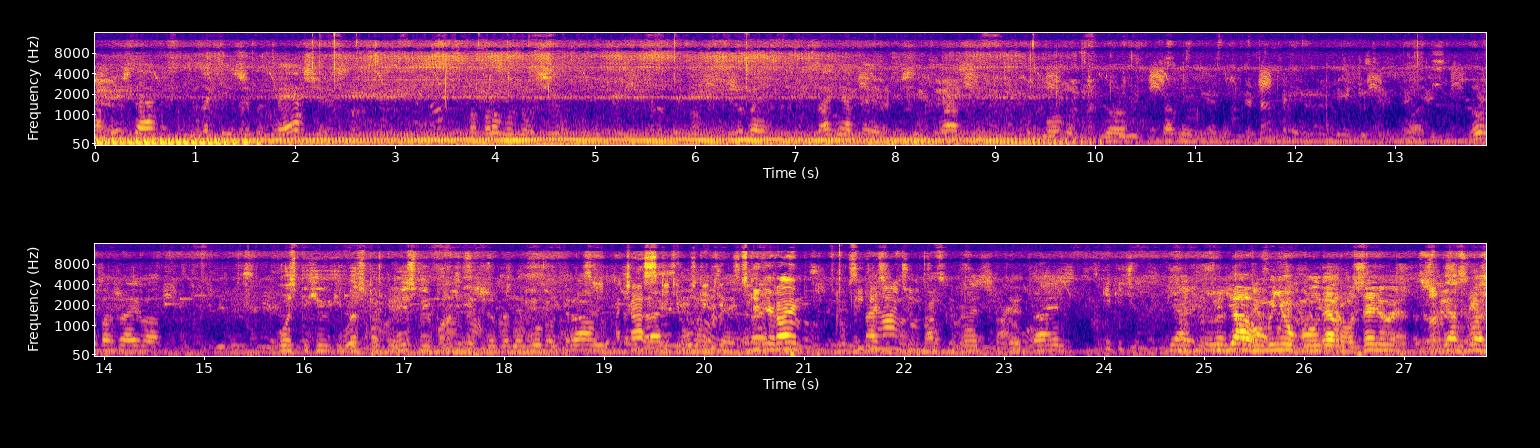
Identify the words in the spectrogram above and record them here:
А після закінчимо перший. Попробуємо всі, щоб зайняти всіх вас футболом до самої Ну, бажаю вам, успіхів і безкомпромісної боротьби. щоб не було травм. А час скільки? Скільки граємо? 15 тайм. Суддя Гуменюк Володимир Васильович, Я зараз.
